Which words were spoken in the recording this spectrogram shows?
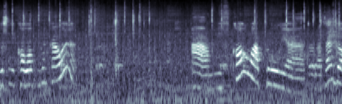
Już mi koła pomykały? A, mi w koła pruje, to dlatego.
